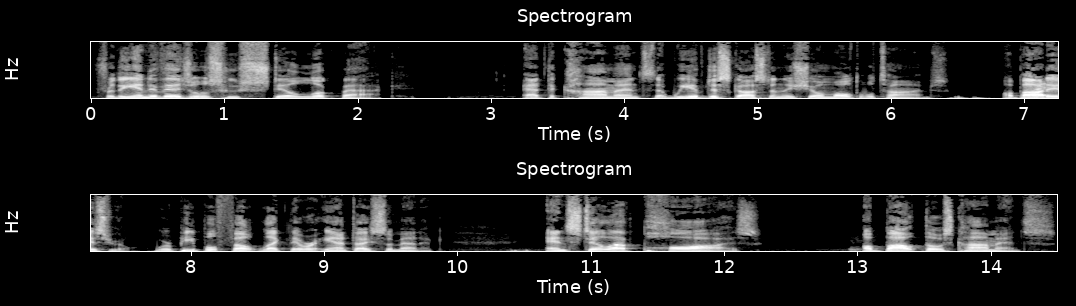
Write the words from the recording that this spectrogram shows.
For the individuals who still look back at the comments that we have discussed on the show multiple times about right. Israel, where people felt like they were anti Semitic, and still have pause about those comments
